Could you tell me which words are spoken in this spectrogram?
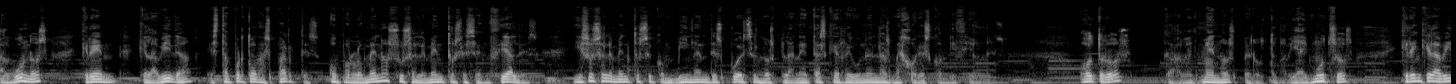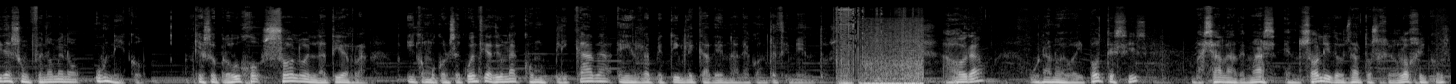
Algunos creen que la vida está por todas partes, o por lo menos sus elementos esenciales, y esos elementos se combinan después en los planetas que reúnen las mejores condiciones. Otros, cada vez menos, pero todavía hay muchos, creen que la vida es un fenómeno único, que se produjo solo en la Tierra y como consecuencia de una complicada e irrepetible cadena de acontecimientos. Ahora, una nueva hipótesis, basada además en sólidos datos geológicos,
